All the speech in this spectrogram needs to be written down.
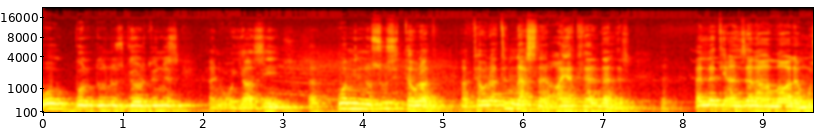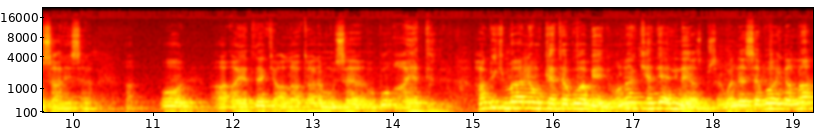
o bulduğunuz, gördüğünüz yani o yazı ve min nususi Tevrat. Tevrat'ın nesne ayetlerindendir. Elleti enzelaha Allah ala Musa aleyhisselam. O ayetler ki Allah Teala Musa'ya bu ayettir. Halbuki ma'nehum ketebuha beydi. Onlar kendi eliyle yazmışlar. Ve nesebuha ilallah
